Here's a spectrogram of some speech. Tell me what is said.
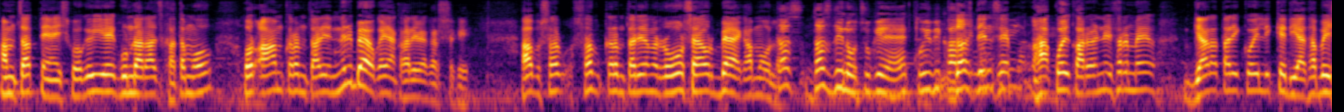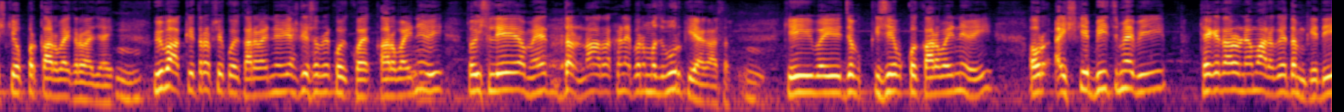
हम चाहते हैं इसको कि ये गुंडा राज खत्म हो और आम कर्मचारी निर्भय होकर यहाँ कार्यवाही कर सके। अब सब सब कर्मचारियों में रोष है और ब्याह का माहौल है। दस दस दिन हो चुके हैं कोई भी दस दिन से हाँ कोई कार्रवाई नहीं। सर मैं ग्यारह तारीख को ही लिख के दिया था भाई इसके ऊपर कार्रवाई करवाई जाए। विभाग की तरफ़ से कोई कार्रवाई नहीं हुई एसडी से कोई कोई कार्रवाई नहीं हुई। तो इसलिए हमें धरना रखने पर मजबूर किया गया सर कि भाई जब किसी कोई कार्रवाई नहीं हुई और इसके बीच में भी ठेकेदारों ने हमारे को धमकी दी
